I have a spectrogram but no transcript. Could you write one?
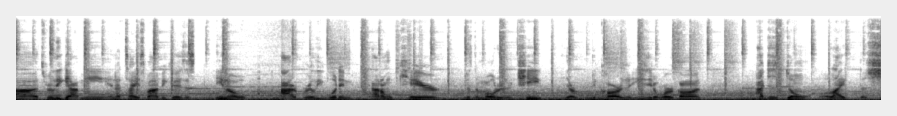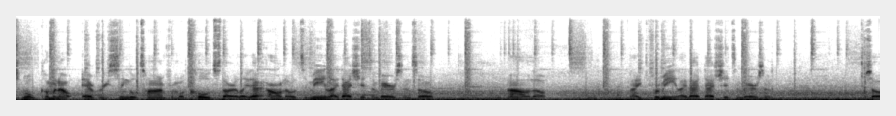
uh, it's really got me in a tight spot because it's you know I really wouldn't I don't care because the motors are cheap they're the cars are easy to work on I just don't like the smoke coming out every single time from a cold start like that. I don't know. To me, like that shit's embarrassing. So I don't know. Like for me, like that that shit's embarrassing. So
